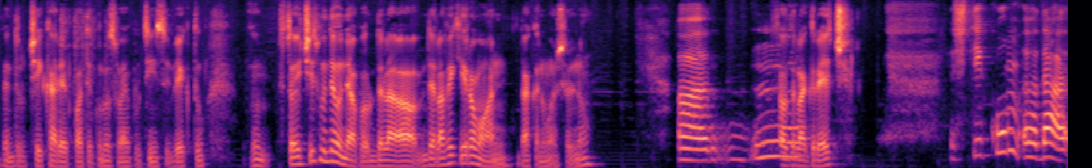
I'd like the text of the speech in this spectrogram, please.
pentru cei care poate cunosc mai puțin subiectul. Um, stoicismul de unde a apărut? De la, de la vechii romani, dacă nu mă înșel, nu? Uh, Sau de la greci? Știi cum? Uh, da,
